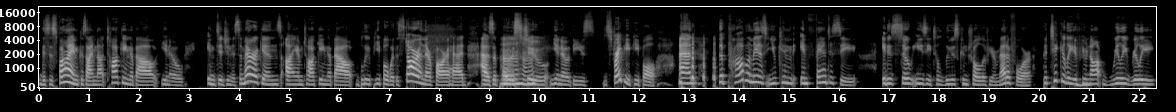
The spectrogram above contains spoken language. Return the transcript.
this is fine because I'm not talking about, you know, indigenous Americans. I am talking about blue people with a star in their forehead as opposed mm-hmm. to, you know, these stripy people. And the problem is, you can, in fantasy, it is so easy to lose control of your metaphor, particularly if mm-hmm. you're not really, really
